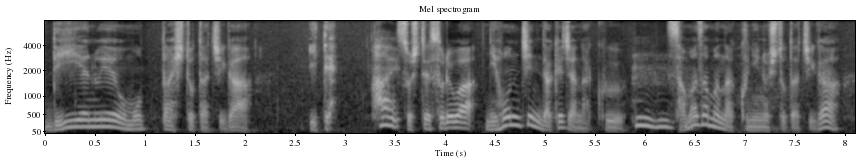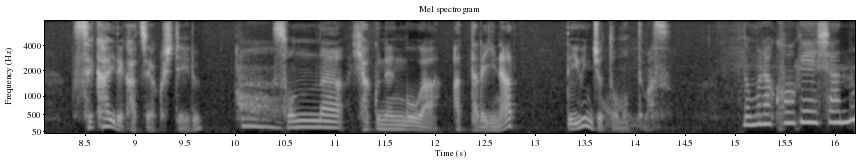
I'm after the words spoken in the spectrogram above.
DNA を持った人たちがいて。はい。そしてそれは日本人だけじゃなくさまざまな国の人たちが世界で活躍している。そんな100年後があったらいいなっていうふうにちょっと思ってます。野村工芸社の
